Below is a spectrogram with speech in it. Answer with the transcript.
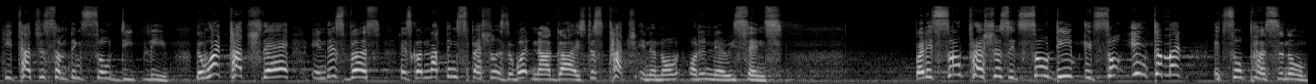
He touches something so deeply. The word touch there in this verse has got nothing special as the word naga. It's just touch in an ordinary sense. But it's so precious, it's so deep, it's so intimate, it's so personal.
